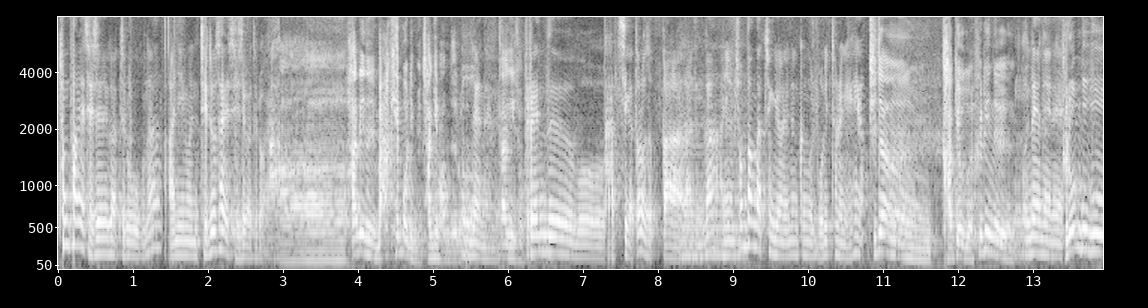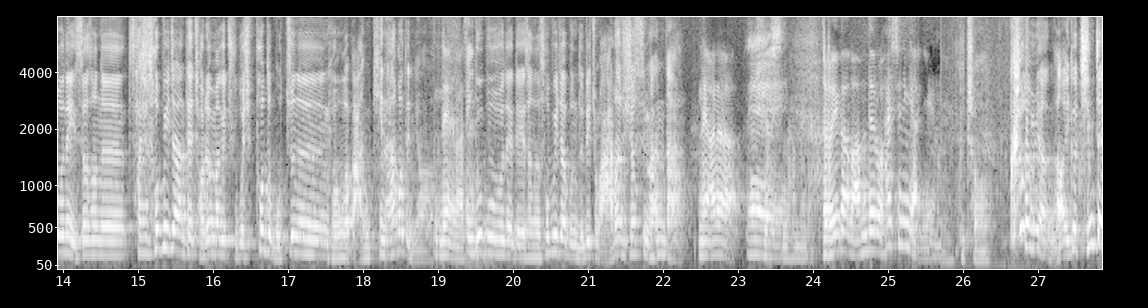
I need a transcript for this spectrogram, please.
총판에 제재가 들어오거나 아니면 제조사에 제재가 들어와요. 아 할인을 막 해버리면 자기 맘대로 네네네. 싸게 줘. 브랜드 뭐 가치가 떨어졌다라든가 음. 아니면 총판 같은 경우에는 그걸 모니터링 해요. 시장 가격을 흐리는 네네네. 그런 부분에 있어서는 사실 소비자한테 저렴하게 주고 싶어도 못 주는 경우가 많긴 하거든요. 네 맞아요. 이 부분에 대해서는 소비자분들이 좀 알아주셨으면 한다. 네 알아주셨으면 합니다. 저희가 마음대로 할 수 있는 게 아니에요. 음, 그쵸. 그러면 아 이거 진짜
